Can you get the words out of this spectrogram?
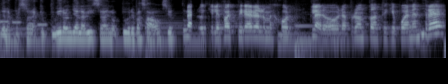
de las personas que obtuvieron ya la visa en octubre pasado, ¿cierto? Claro, que les va a expirar a lo mejor, claro, ahora pronto antes que puedan entrar,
